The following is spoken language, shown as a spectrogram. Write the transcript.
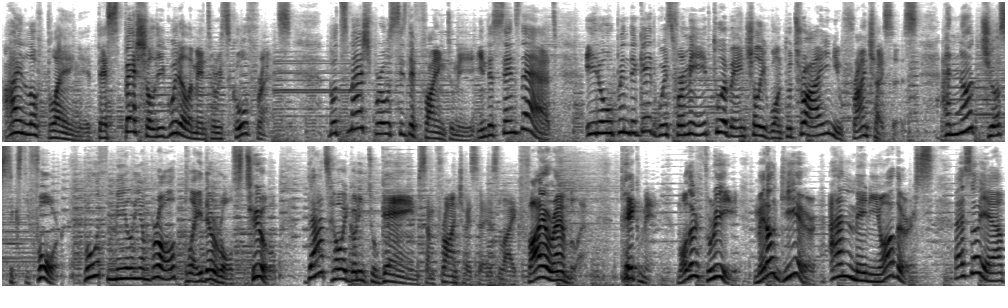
I love playing it, especially with elementary school friends. But Smash Bros is defining to me in the sense that it opened the gateways for me to eventually want to try new franchises. And not just 64, both Melee and Brawl play their roles too. That's how I got into games and franchises like Fire Emblem, Pikmin, Mother 3, Metal Gear, and many others. Uh, so yeah,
